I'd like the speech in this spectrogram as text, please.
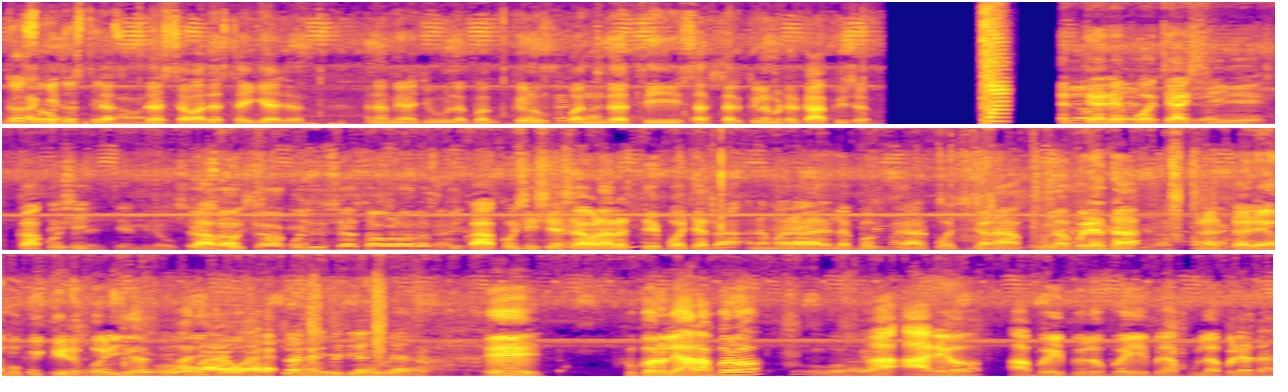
દસ સવા દસ અગિયાર- થયા. દસ સવા દસ થઈ ગયા છે. અને અમે હજુ લગભગ પેલું પંદરથી સત્તર કિલોમીટર કાપ્યું છે. અત્યારે પહોંચ્યા છીએ કાકોશી. કાકોશી. કાકોશી શેષાવાળા રસ્તે. પહોંચ્યા હતા અને અમારા લગભગ ચાર પાંચ જણા ભૂલા પડ્યા હતા અને અત્યારે અમુક વિકેટો પડી છે. એ શું કરો લે આરામ કરો? આ આ રહ્યો. આ ભાઈ પેલો ભાઈ પેલા ભૂલા પડ્યા હતા.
